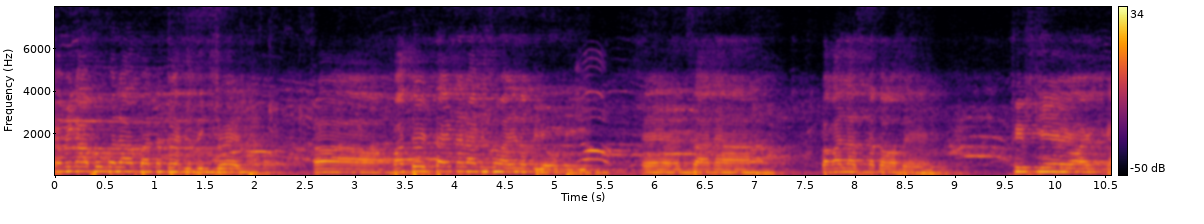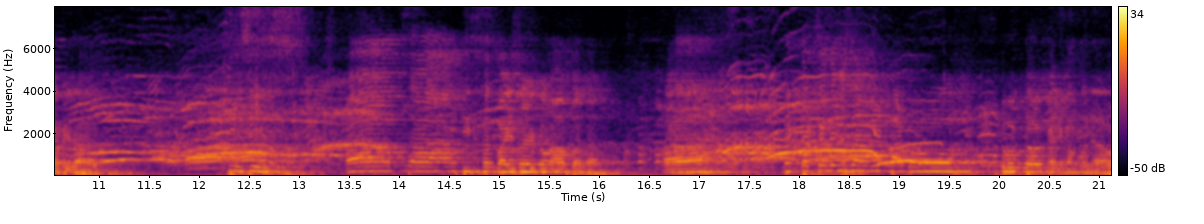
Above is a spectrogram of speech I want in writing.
kami nga po pala ang band ng 26 Red. Ah, pa third time na namin sumali ng BOB. And sana, baka last na to kasi fifth year army kami lahat. Thesis. At sa thesis advisor ko nga pala. Ah, nag-text kasi na sa akin bago tumugtog. Galingan mo daw.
